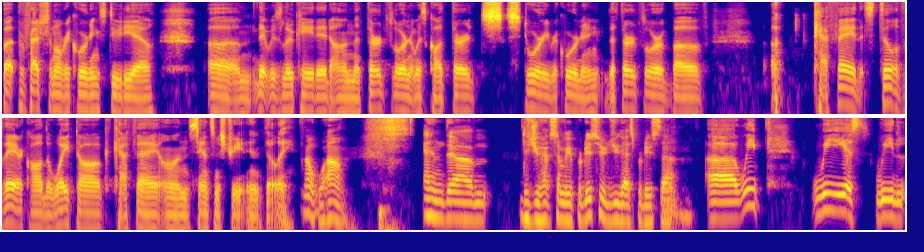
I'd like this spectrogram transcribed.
but professional recording studio um, that was located on the third floor, and it was called Third Story Recording. The third floor above a cafe that's still there called the White Dog Cafe on Sansom Street in Philly. Oh wow! And um, did you have somebody produce it, or did you guys produce that? Uh, we we as- we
